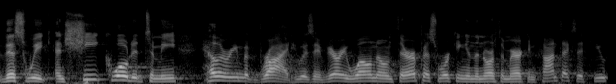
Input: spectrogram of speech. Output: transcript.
this week. And she quoted to me Hillary McBride, who is a very well known therapist working in the North American context. If you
